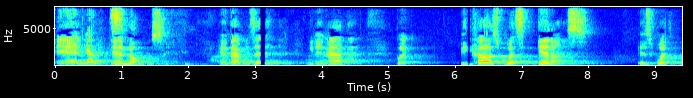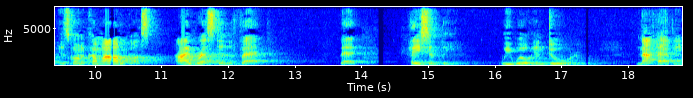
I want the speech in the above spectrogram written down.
and, And notes. And notes. and that was it. We didn't have that. But because what's in us is what is going to come out of us, I rest in the fact that patiently we will endure not having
